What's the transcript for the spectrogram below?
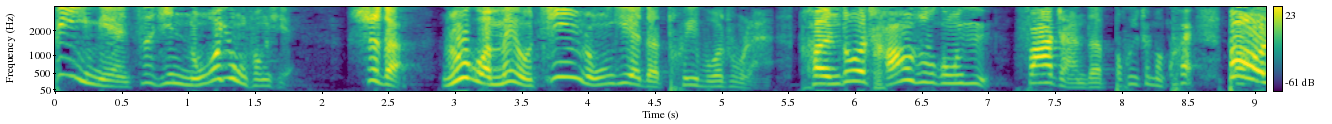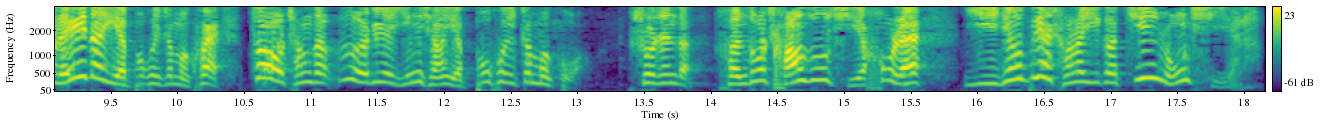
避免资金挪用风险。是的。如果没有金融业的推波助澜，很多长租公寓发展的不会这么快，暴雷的也不会这么快，造成的恶劣影响也不会这么广。说真的，很多长租企业后来已经变成了一个金融企业了，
